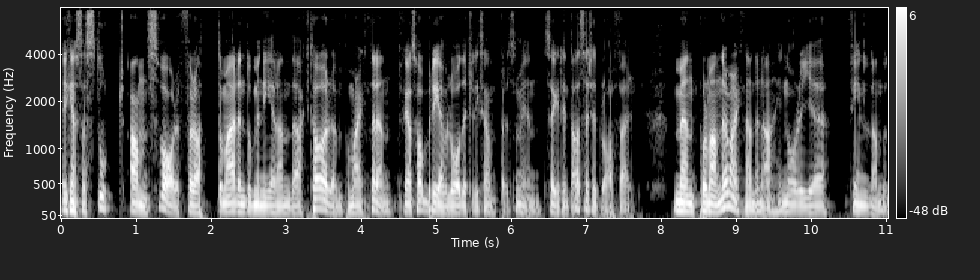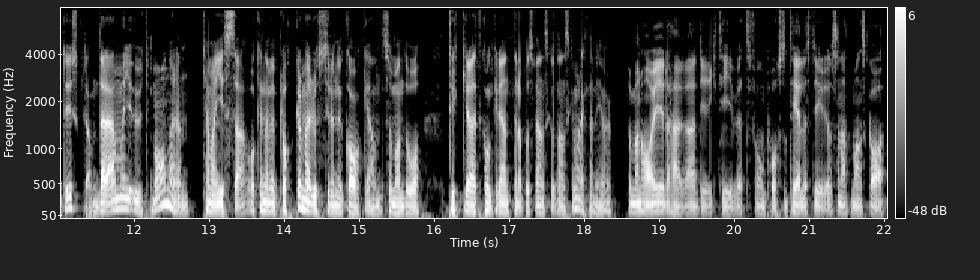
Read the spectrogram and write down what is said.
ett ganska stort ansvar för att de är den dominerande aktören på marknaden. Tvingas ha brevlådor till exempel som är en, säkert inte alls särskilt bra affär. Men på de andra marknaderna i Norge, Finland och Tyskland, där är man ju utmanaren kan man gissa och kan även plocka de här russinen ur kakan som man då tycker att konkurrenterna på svenska och danska marknaden gör. För man har ju det här äh, direktivet från Post och telestyrelsen att man ska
